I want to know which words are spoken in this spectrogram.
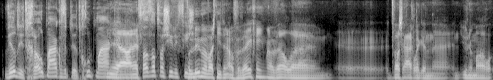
wilde je het groot maken of het goed maken? Ja, wat, wat was jullie visie? Volume was niet een overweging, maar wel. het was eigenlijk een, een uur normaal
